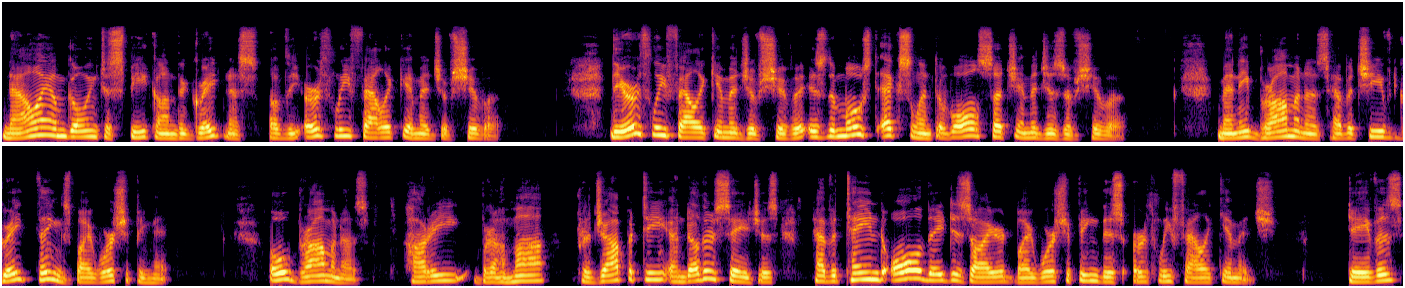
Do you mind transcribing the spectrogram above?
Now I am going to speak on the greatness of the earthly phallic image of Shiva. The earthly phallic image of Shiva is the most excellent of all such images of Shiva. Many brahmanas have achieved great things by worshipping it. O brahmanas, Hari, Brahma, Prajapati, and other sages have attained all they desired by worshipping this earthly phallic image. Devas,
